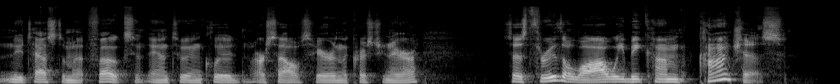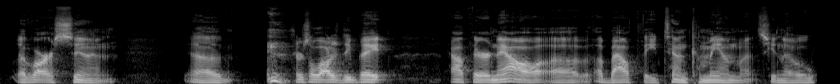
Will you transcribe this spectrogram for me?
New Testament folks, and to include ourselves here in the Christian era, says through the law we become conscious of our sin. Uh, there's a lot of debate out there now uh, about the Ten Commandments. You know,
